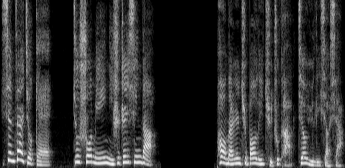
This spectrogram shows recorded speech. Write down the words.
现在就给，就说明你是真心的。胖男人去包里取出卡，交于李小夏。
